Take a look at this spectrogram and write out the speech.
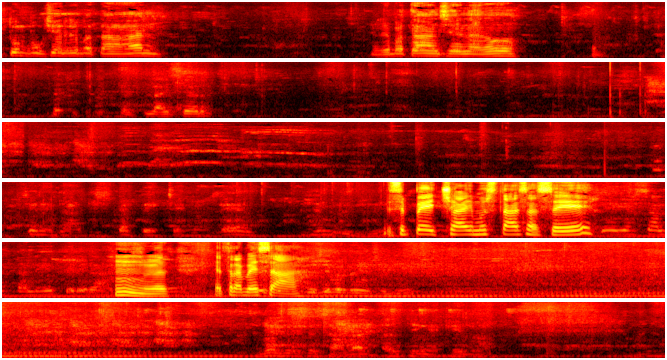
Tumpok siya sa batahan. Sa batahan siya na ano. Fertilizer. Si Pechay, mustasa si? Kaya salta letre ra. Hmm,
